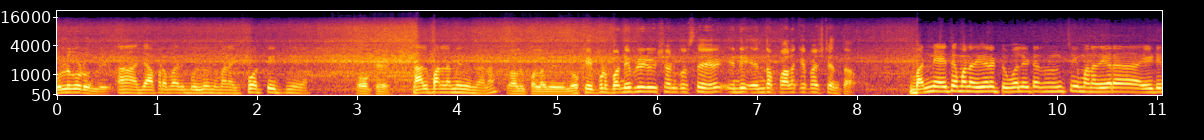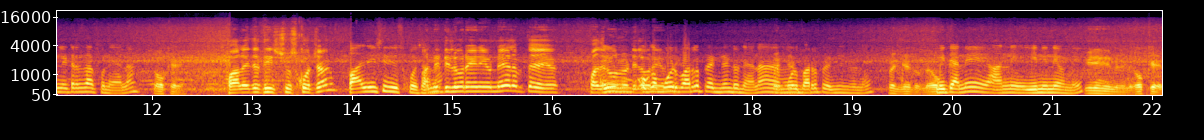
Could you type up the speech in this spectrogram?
బుల్లు కూడా ఉంది? జాఫరాబాద్ బుల్ ఉంది మనకి. ఫోర్త్ మీద. ఓకే. నాలుగు పండ్ల మీద ఉందన్న. నాలుగు పళ్ళ మీద ఉంది. ఓకే ఇప్పుడు బన్నీ బ్రీడ్ విషయానికి వస్తే ఎంత పాల కెపాసిటీ ఎంత? బన్నీ అయితే మన దగ్గర ట్వెల్వ్ లీటర్స్ నుంచి మన దగ్గర ఎయిటీన్ లీటర్స్ దాకా ఉన్నాయి అన్న ఓకే. పాలు అయితే తీసి చూసుకోవచ్చా? పాలు తీసి తీసుకోవచ్చు. అన్ని డెలివరీ అయినాయి ఉన్నాయా? లేకపోతే పది రోజులు ఒక మూడు బర్రెలు ప్రెగ్నెంట్ ఉన్నాయి మూడు బర్రెలు ప్రెగ్నెంట్ ఉన్నాయి. ప్రెగ్నెంట్ ఉన్నాయి మిగతా అన్ని అన్ని ఈయననే ఉన్నాయి. ఇది నేను- నేను- ఓకే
